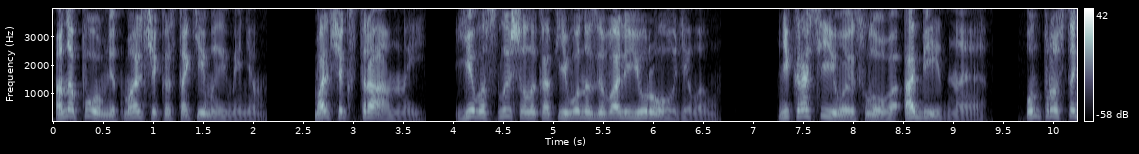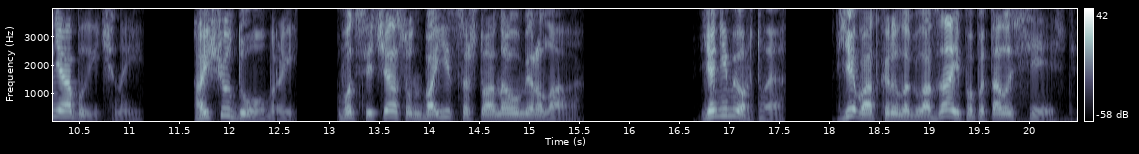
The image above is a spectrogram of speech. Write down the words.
Она помнит мальчика с таким именем. Мальчик странный. Ева слышала, как его называли юродивым. Некрасивое слово, обидное. Он просто необычный. А еще добрый. Вот сейчас он боится, что она умерла. Я не мертвая. Ева открыла глаза и попыталась сесть.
